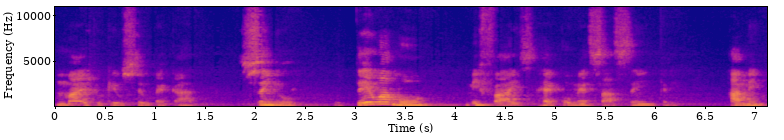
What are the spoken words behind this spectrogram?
mais do que o seu pecado. Senhor, o teu amor me faz recomeçar sempre. Amém.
